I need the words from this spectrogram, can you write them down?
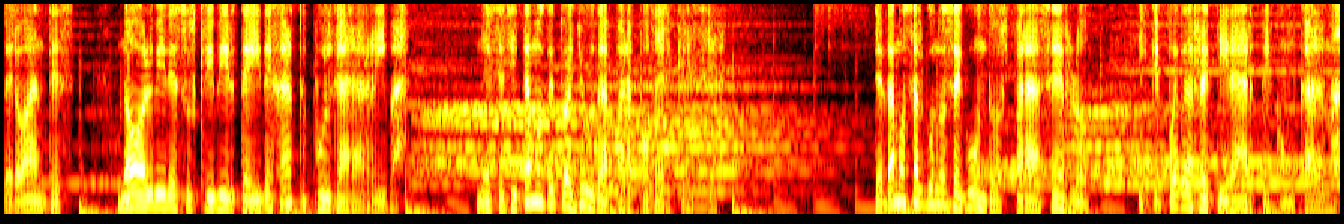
Pero antes, no olvides suscribirte y dejar tu pulgar arriba. Necesitamos de tu ayuda para poder crecer. Te damos algunos segundos para hacerlo y que puedas retirarte con calma.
